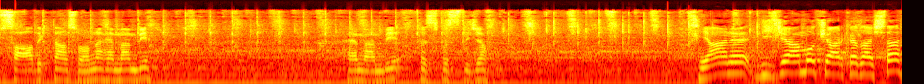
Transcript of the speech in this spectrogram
sağdıktan sonra hemen bir hemen bir fısfıslayacağım. Yani diyeceğim o ki arkadaşlar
